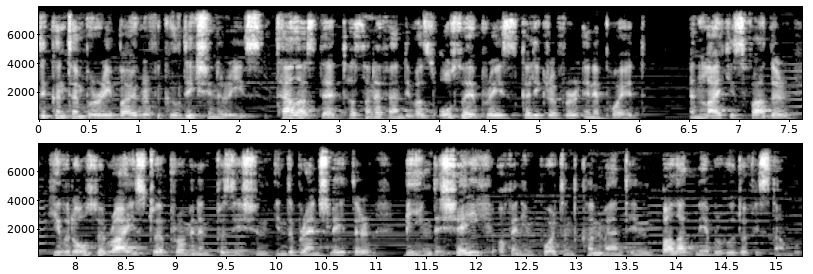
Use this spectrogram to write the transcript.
The contemporary biographical dictionaries tell us that Hassan Efendi was also a praised calligrapher and a poet, and like his father, he would also rise to a prominent position in the branch later, being the sheikh of an important convent in Balat neighborhood of Istanbul.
